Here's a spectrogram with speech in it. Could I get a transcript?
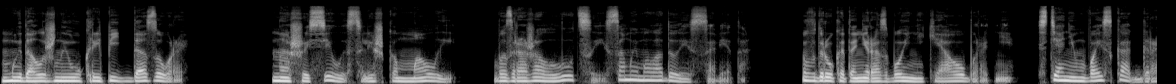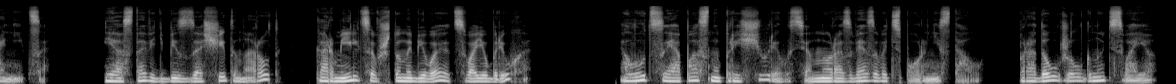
«Мы должны укрепить дозоры!» «Наши силы слишком малы», — возражал Луций, самый молодой из совета. «Вдруг это не разбойники, а оборотни? Стянем войска к границе. И оставить без защиты народ — Кормильцев, что набивают свое брюхо? Луций опасно прищурился, но развязывать спор не стал. Продолжил гнуть свое.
